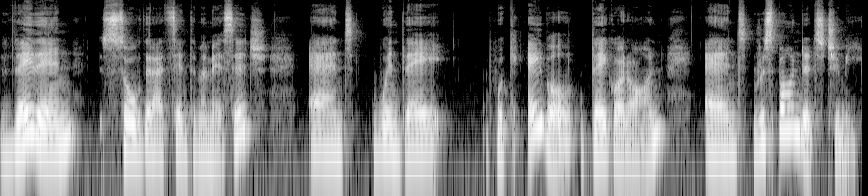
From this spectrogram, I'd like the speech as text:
They then saw that I'd sent them a message. And when they were able, they got on and responded to me.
